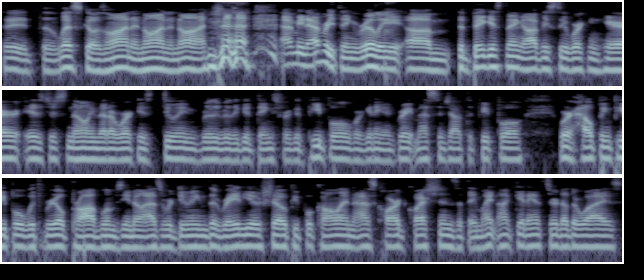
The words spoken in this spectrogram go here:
the the list goes on and on and on. I mean, everything really. Um, the biggest thing, obviously, working here is just knowing that our work is doing really, really good things for good people. We're getting a great message out to people. We're helping people with real problems. You know, as we're doing the radio show, people call in, ask hard questions that they might not get answered otherwise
